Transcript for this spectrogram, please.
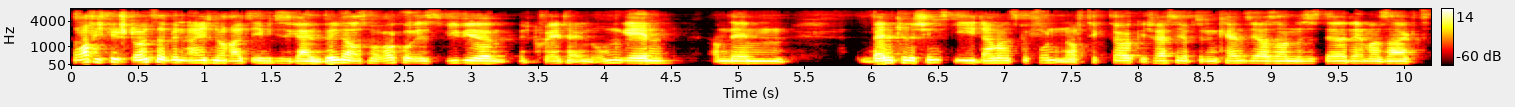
Worauf ich viel stolzer bin eigentlich noch als irgendwie diese geilen Bilder aus Marokko ist, wie wir mit CreatorInnen umgehen. Haben den Ben Kilischinski damals gefunden auf TikTok. Ich weiß nicht, ob du den kennst, ja, sondern das ist der, der immer sagt,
